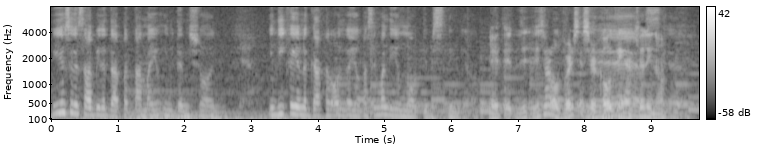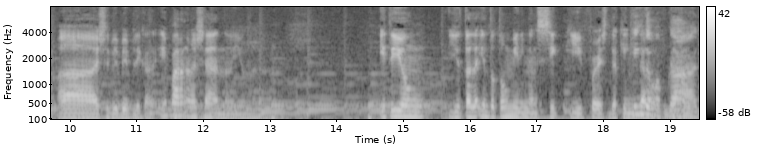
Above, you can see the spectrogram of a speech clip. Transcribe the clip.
Yun yung sinasabi na dapat tama yung intensyon. Yeah. Hindi kayo nagkakaroon ngayon kasi mali yung motives ninyo. Yeah, it, it, these are all verses you're quoting actually, no? Yeah. uh, should be biblical. Yung parang ano siya, no, yung uh, ito yung yung, tala, yung totoong meaning ng seek ye first the kingdom, kingdom of God,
